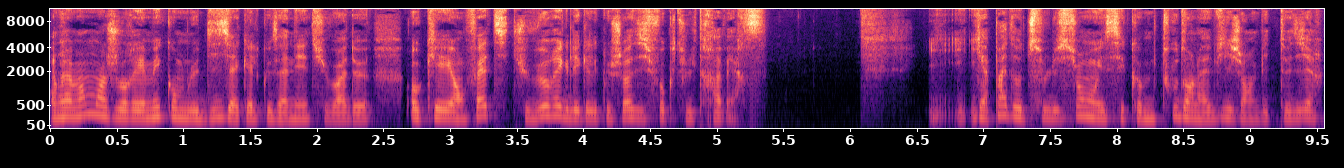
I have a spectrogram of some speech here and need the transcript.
Vraiment, moi, j'aurais aimé qu'on me le dise il y a quelques années, tu vois, de, ok, en fait, si tu veux régler quelque chose, il faut que tu le traverses il n'y a pas d'autre solution et c'est comme tout dans la vie, j'ai envie de te dire.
